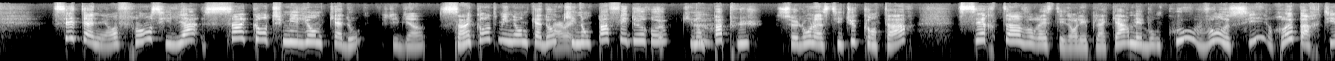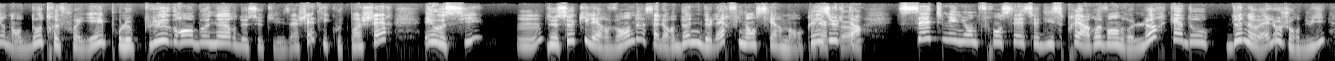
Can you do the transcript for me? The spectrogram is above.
Cette année, en France, il y a 50 millions de cadeaux. Je dis bien 50 millions de cadeaux Ah ouais. qui n'ont pas fait d'heureux, qui n'ont pas plu, selon l'Institut Cantar. Certains vont rester dans les placards, mais beaucoup vont aussi repartir dans d'autres foyers pour le plus grand bonheur de ceux qui les achètent, ils coûtent moins cher, et aussi Mhm. de ceux qui les revendent, ça leur donne de l'air financièrement. Résultat, D'accord. 7 millions de Français se disent prêts à revendre leurs cadeaux de Noël aujourd'hui.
